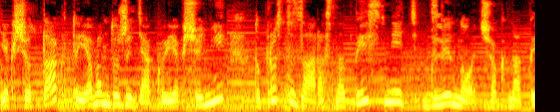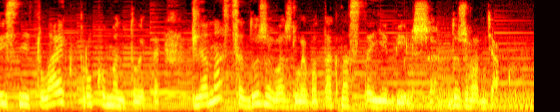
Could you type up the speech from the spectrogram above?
Якщо так, то я вам дуже дякую. Якщо ні, то просто зараз натисніть дзвіночок, натисніть лайк, прокоментуйте. Для нас це дуже важливо. Так нас стає більше. Дуже вам дякую.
